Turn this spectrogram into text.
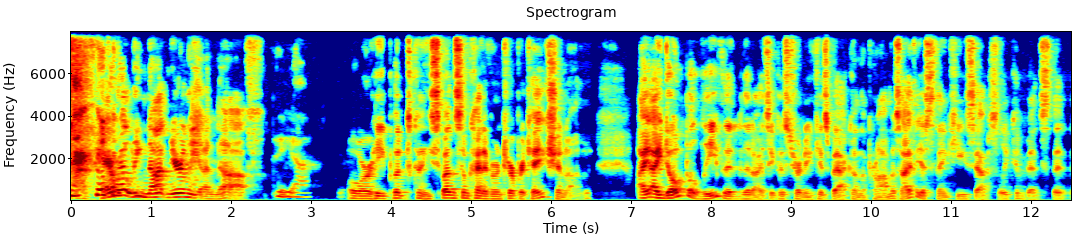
Apparently, not nearly enough. Yeah. Or he put he spun some kind of interpretation on it. I, I don't believe that, that Isaac is turning his back on the promise. I just think he's absolutely convinced that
